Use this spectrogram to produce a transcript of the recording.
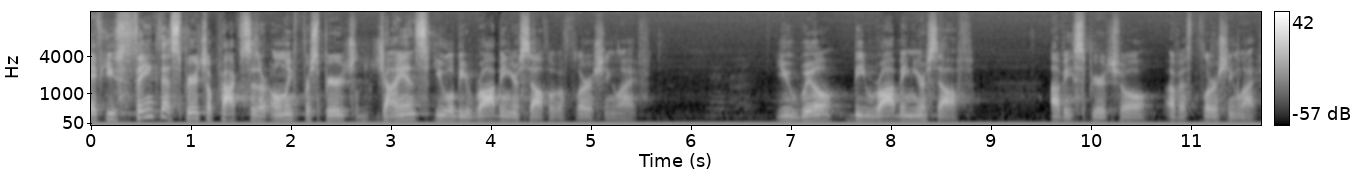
If you think that spiritual practices are only for spiritual giants, you will be robbing yourself of a flourishing life. You will be robbing yourself of a spiritual, of a flourishing life.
